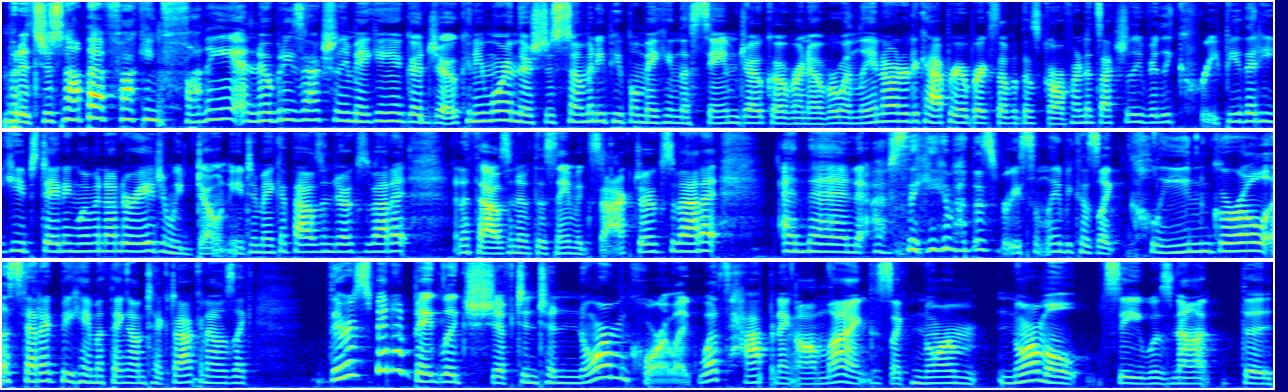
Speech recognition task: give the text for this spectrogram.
but it's just not that fucking funny and nobody's actually making a good joke anymore and there's just so many people making the same joke over and over. When leonardo dicaprio breaks up with his girlfriend it's actually really creepy that he keeps dating women underage and we don't need to make a thousand jokes about it and a thousand of the same exact jokes about it. And then i was thinking about this recently because like clean girl aesthetic became a thing on tiktok and i was like there's been a big like shift into normcore. Like what's happening online? Because like norm normalcy was not the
